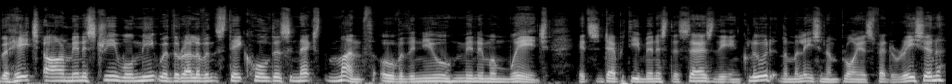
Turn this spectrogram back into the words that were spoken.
The HR Ministry will meet with the relevant stakeholders next month over the new minimum wage. Its Deputy Minister says they include the Malaysian Employers Federation,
